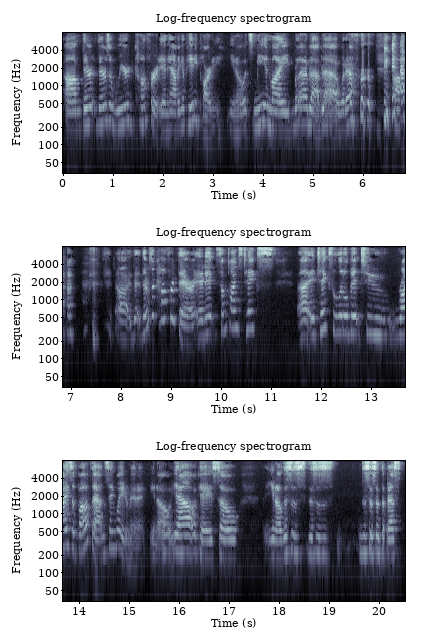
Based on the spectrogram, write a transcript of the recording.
Um, there, there's a weird comfort in having a pity party. You know, it's me and my blah blah blah, whatever. Yeah. Uh, uh, th- there's a comfort there, and it sometimes takes uh, it takes a little bit to rise above that and say, wait a minute, you know, yeah, okay, so you know, this is this is this isn't the best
